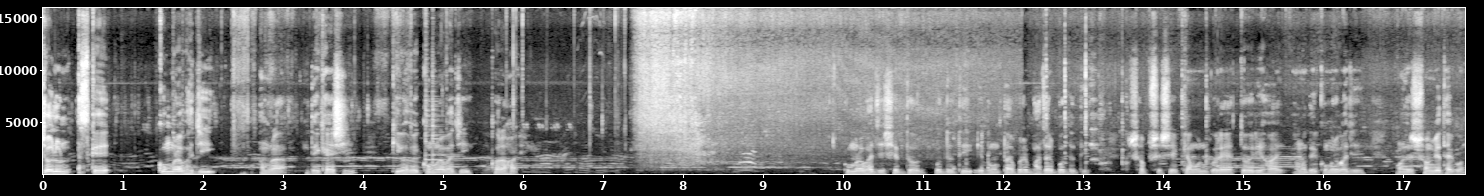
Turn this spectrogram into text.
চলুন আজকে কুমড়া ভাজি আমরা দেখে আসি, কীভাবে কুমড়া ভাজি করা হয়। কুমড়া ভাজি সেদ্ধর পদ্ধতি এবং তারপরে ভাজার পদ্ধতি, সবশেষে কেমন করে তৈরি হয় আমাদের কুমড়ো ভাজি, আমাদের সঙ্গে থাকুন।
